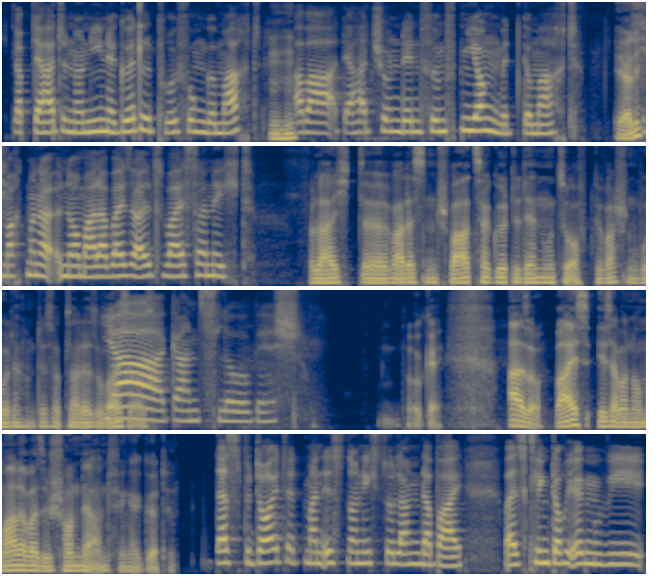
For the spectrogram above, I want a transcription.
Ich glaube, der hatte noch nie eine Gürtelprüfung gemacht, Mhm. aber der hat schon den fünften Jong mitgemacht. Ehrlich? Das macht man normalerweise als Weißer nicht. Vielleicht äh, war das ein schwarzer Gürtel, der nur zu oft gewaschen wurde und deshalb sah der so weiß aus. ja, ganz logisch. Okay. Also, weiß ist aber normalerweise schon der Anfängergürtel. Das bedeutet, man ist noch nicht so lange dabei, weil es klingt doch irgendwie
